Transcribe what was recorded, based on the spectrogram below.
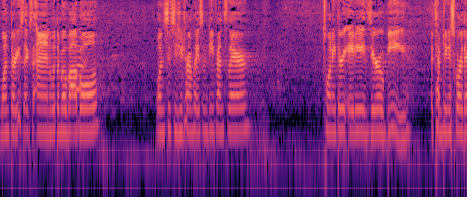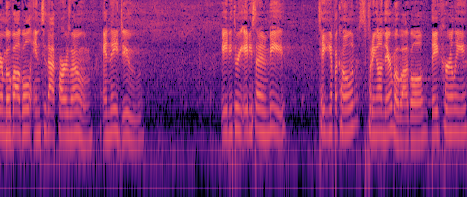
One thirty six N with a mobile goal. One sixty two trying to play some defense there. Twenty three eighty eight zero B attempting to score their mobile goal into that far zone, and they do. 83-87B taking up a cone, putting on their mobile goal. They currently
